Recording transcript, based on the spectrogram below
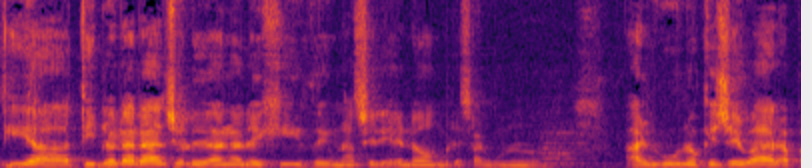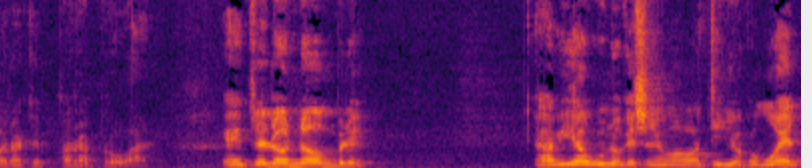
y a Atilo Naranjo le dan a elegir de una serie de nombres alguno, alguno que llevara para, que, para probar. Entre los nombres había uno que se llamaba Tillo como él.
